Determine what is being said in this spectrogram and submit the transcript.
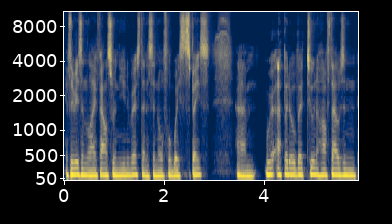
if there isn't life elsewhere in the universe, then it's an awful waste of space." Um, we're up at over two and a half thousand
